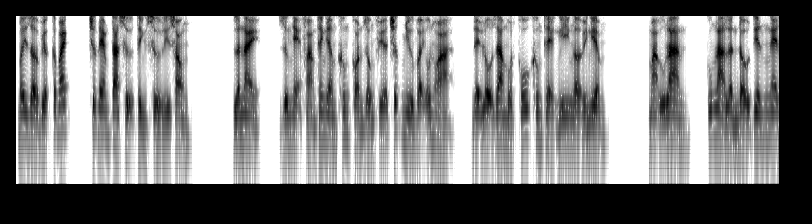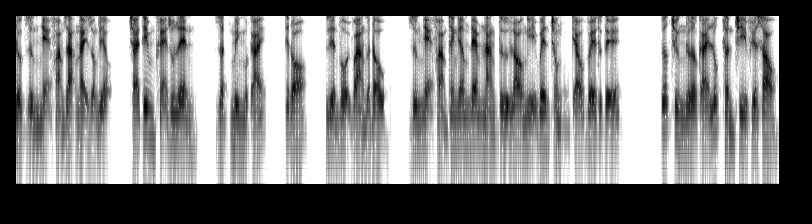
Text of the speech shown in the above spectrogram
bây giờ việc cấp bách, trước đem ta sự tình xử lý xong. Lần này dương nhẹ phàm thanh âm không còn giống phía trước như vậy ôn hòa, để lộ ra một cỗ không thể nghi ngờ uy nghiêm. Mà u lan cũng là lần đầu tiên nghe được rừng nhẹ phàm dạng này giọng điệu, trái tim khẽ run lên, giật mình một cái, tiếp đó, liền vội vàng gật đầu dừng nhẹ phàm thanh âm đem nàng từ lo nghĩ bên trong kéo về thực tế. Ước chừng nửa cái lúc thần chi phía sau,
